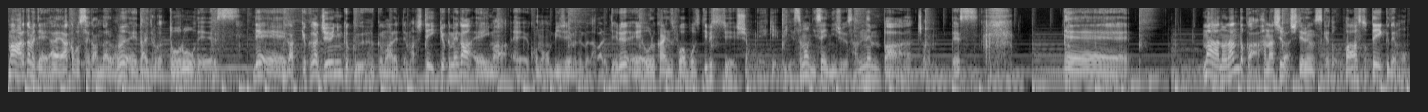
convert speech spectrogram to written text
まあ改めて、えー赤星セカンドアルバム、えータイトルが「ドロー」です。で、楽曲が12曲含まれてまして1曲目が、今、この BGM でも流れている「All Kinds for Positive Situation」AKPS の2023年バージョンです。えーまああの何度か話はしてるんですけどファーストテイクでも、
